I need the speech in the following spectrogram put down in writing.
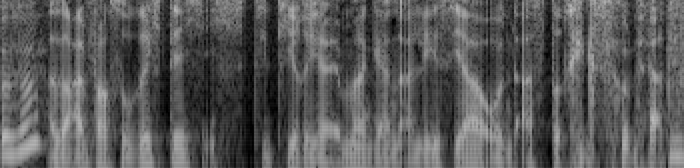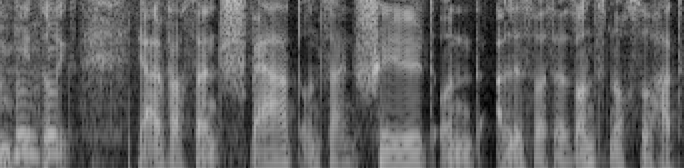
Mhm. Also einfach so richtig, ich zitiere ja immer gern Alesia und Asterix und Vercingetorix, der einfach sein Schwert und sein Schild und alles, was er sonst noch so hat,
